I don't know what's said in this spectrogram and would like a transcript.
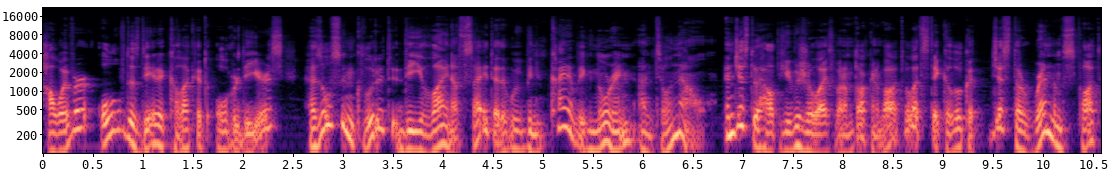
However, all of this data collected over the years has also included the line of sight that we've been kind of ignoring until now. And just to help you visualize what I'm talking about, let's take a look at just a random spot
